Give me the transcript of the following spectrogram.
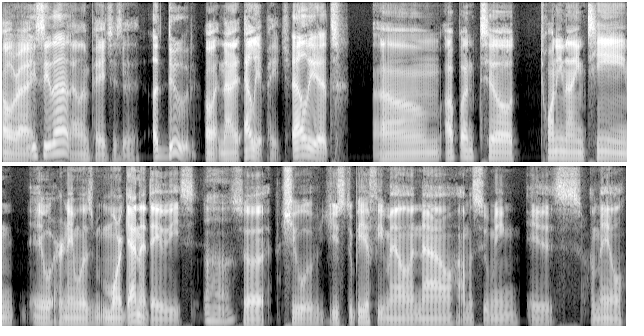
Oh right, You see that? Ellen Page is a A dude, oh now Elliot Page. Elliot. Um, up until 2019, it, her name was Morgana Davies. Uh huh. So she w- used to be a female, and now I'm assuming is a male.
